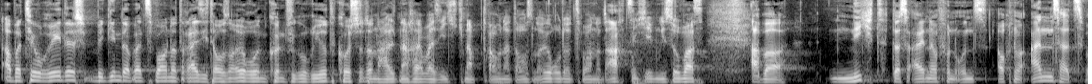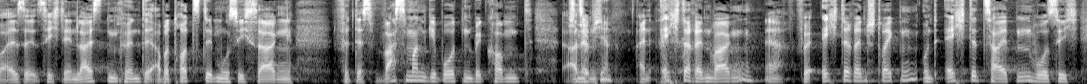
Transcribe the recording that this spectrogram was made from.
Aber theoretisch beginnt er bei 230.000 Euro und konfiguriert kostet dann halt nachher, weiß ich, knapp 300.000 Euro oder 280, irgendwie sowas. Aber nicht, dass einer von uns auch nur ansatzweise sich den leisten könnte, aber trotzdem muss ich sagen, für das, was man geboten bekommt, also ein, ein, echter Rennwagen ja. für echte Rennstrecken und echte Zeiten, wo sich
